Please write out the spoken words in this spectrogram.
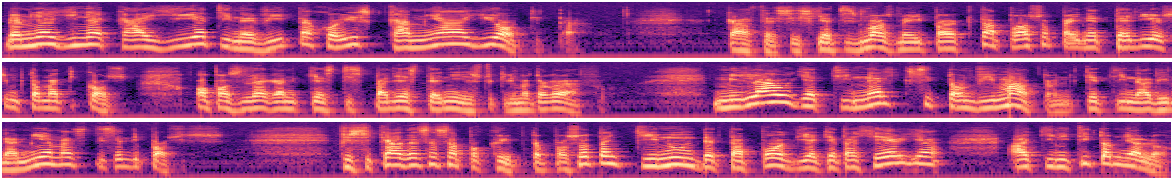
με μια γυναίκα αγία την Εβίτα χωρίς καμιά αγιότητα. Κάθε συσχετισμός με υπαρκτά πρόσωπα είναι τελείως συμπτωματικός όπως λέγαν και στις παλιές ταινίες του κινηματογράφου. Μιλάω για την έλξη των βημάτων και την αδυναμία μας στις εντυπώσεις. Φυσικά δεν σας αποκρύπτω πως όταν κινούνται τα πόδια και τα χέρια ακινητεί το μυαλό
